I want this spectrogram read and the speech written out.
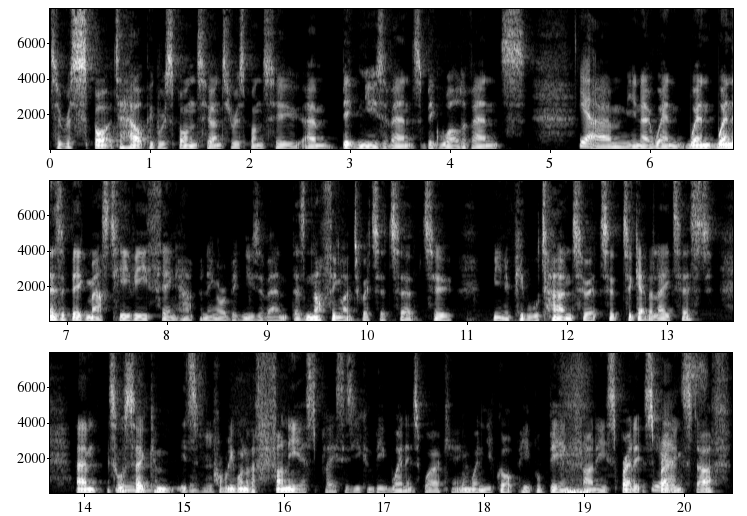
to respond to help people respond to and to respond to um, big news events big world events yeah. Um, you know, when when when there's a big mass TV thing happening or a big news event, there's nothing like Twitter to to you know people will turn to it to to get the latest. Um, it's also mm. it's mm-hmm. probably one of the funniest places you can be when it's working when you've got people being funny, spread it, spreading yes. stuff,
